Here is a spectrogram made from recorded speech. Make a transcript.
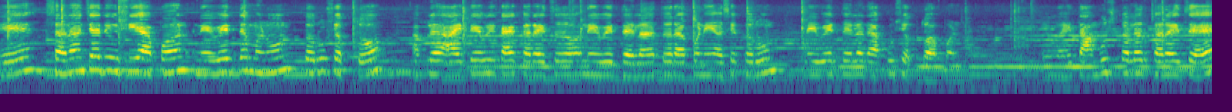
हे सणाच्या दिवशी आपण नैवेद्य म्हणून करू शकतो. आपल्या आयत्या वेळी काय करायचं नैवेद्याला तर आपण हे असे करून नैवेद्याला दाखवू शकतो आपण. हे तांबूस कलर करायचं आहे.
